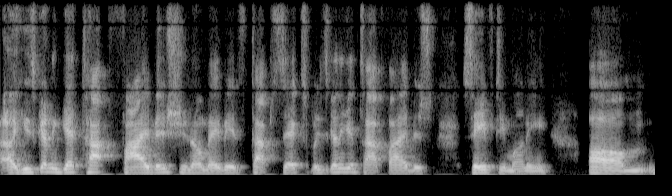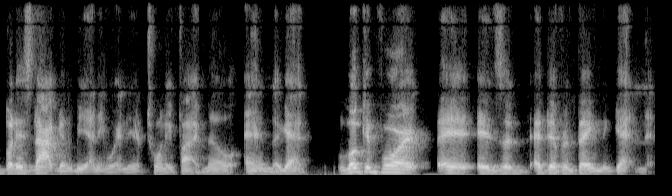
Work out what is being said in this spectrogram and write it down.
uh, he's going to get top five ish, you know, maybe it's top six, but he's going to get top five ish safety money. Um, but it's not going to be anywhere near 25 mil. And again, looking for it is a, a different thing than getting it.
